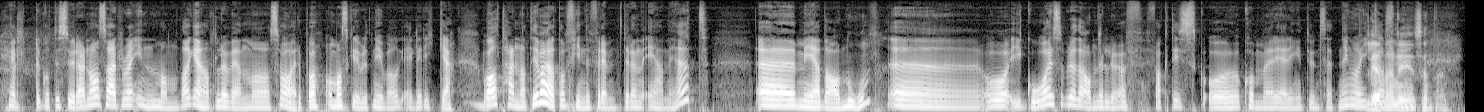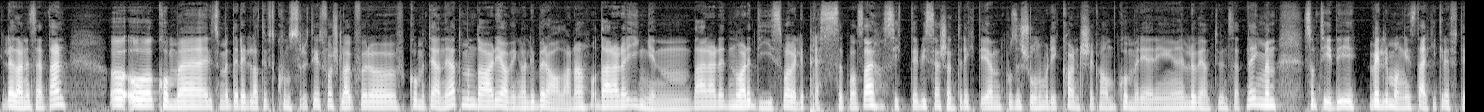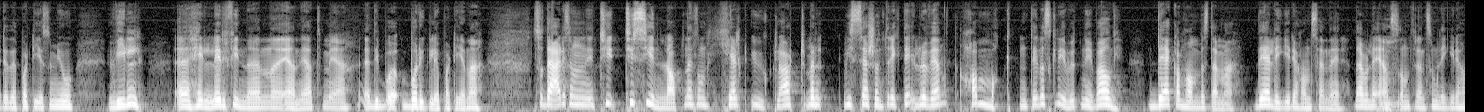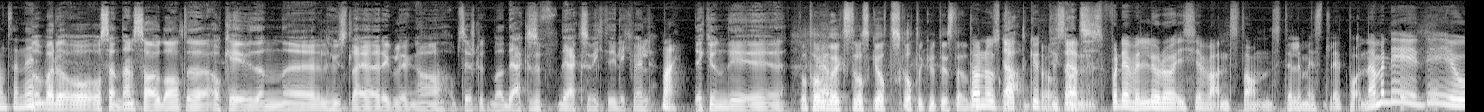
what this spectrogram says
helt gått i surr her nå, så er det innen mandag jeg, at Löfven må svare på om han skriver ut nyvalg eller ikke. Og Alternativet er at han finner frem til en enighet. Uh, med da noen. Uh, og i går så prøvde Anne Løf faktisk å komme regjeringen til unnsetning. Og gikk Lederen i ganske- senteren. lederen i senteren. Og, og kom med liksom et relativt konstruktivt forslag for å komme til enighet, men da er de avhengig av liberalerne. Og der er det ingen, er det, nå er det de som har veldig presset på seg. Sitter, hvis jeg har skjønt det riktig, i en posisjon hvor de kanskje kan komme regjeringen Löfven til unnsetning, men samtidig veldig mange sterke krefter i det partiet som jo vil eh, heller finne en enighet med eh, de borgerlige partiene. Så det er liksom tilsynelatende liksom helt uklart. Men hvis jeg har skjønt det riktig, Löfven har makten til å skrive ut nyvalg. Det kan han bestemme. Det ligger i hans hender. Det er vel det eneste omtrent som ligger i hans hender. Bare, og, og senteren sa jo da at eh, ok, den uh, husleiereguleringa opp til slutten, det er, ikke så, det er ikke så viktig likevel. Nei. Det kunne de Da tar vi noe ekstra skatt, skattekutt i stedet. Ta noe skattekutt Ja, ikke isteden. For det vil jo da ikke Venstre stille mistillit på. Nei, men det, det er jo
